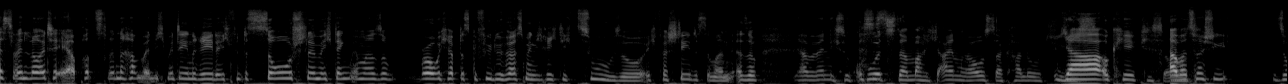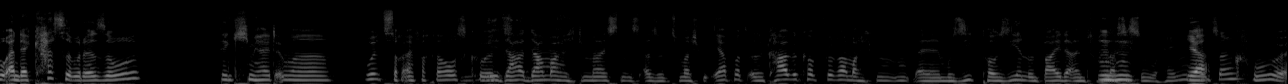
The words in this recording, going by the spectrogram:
es, wenn Leute AirPods drin haben, wenn ich mit denen rede. Ich finde das so schlimm. Ich denke mir immer so, Bro, ich habe das Gefühl, du hörst mir nicht richtig zu. So, ich verstehe das immer. nicht. Also Ja, aber wenn ich so kurz, dann mache ich einen raus, sag hallo, tschüss. ja, okay. Peace Aber out. zum Beispiel so an der Kasse oder so, denke ich mir halt immer, hol's doch einfach raus kurz. Nee, da, da mache ich die meistens, also zum Beispiel AirPods, also Kabelkopfhörer mache ich äh, Musik pausieren und beide einfach lasse Mhm. ich so hängen Ja. sozusagen. cool.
